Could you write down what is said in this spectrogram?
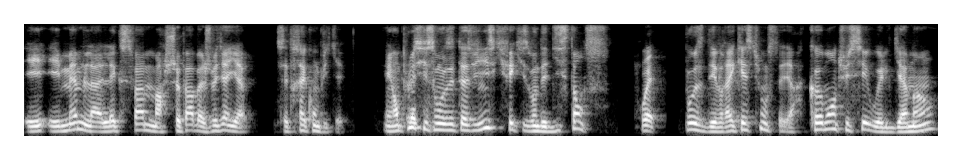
Et, et même la l'ex-femme marche pas. Bah, je veux dire, il y a, c'est très compliqué. Et en plus, ils sont aux États-Unis, ce qui fait qu'ils ont des distances. Ouais. Posent des vraies questions, c'est-à-dire comment tu sais où est le gamin?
